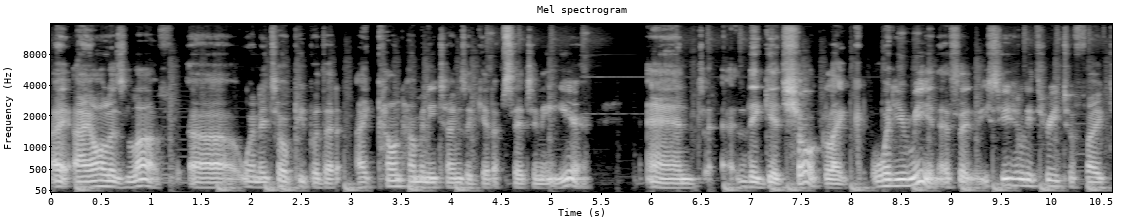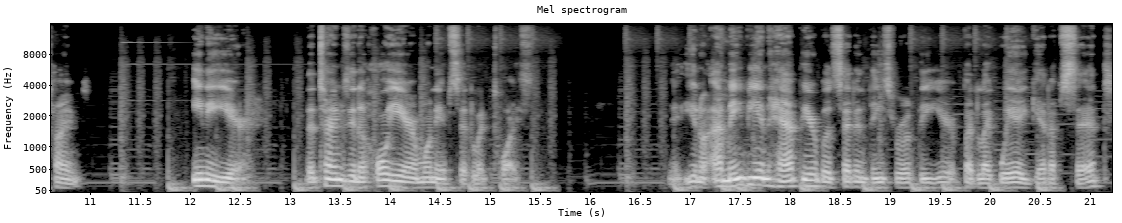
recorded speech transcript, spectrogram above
I, I always love uh, when I tell people that I count how many times I get upset in a year and they get shocked. Like, what do you mean? I said it's usually three to five times in a year. The times in a whole year I'm only upset like twice. You know, I may be unhappy about certain things throughout the year, but like where I get upset,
